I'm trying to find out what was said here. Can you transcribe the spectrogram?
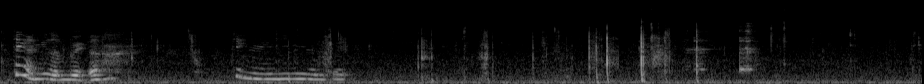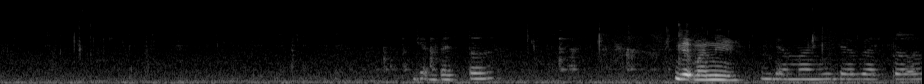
I think I need a break. Uh. I think I really need a break. Get better. Get money. Get money, get better.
